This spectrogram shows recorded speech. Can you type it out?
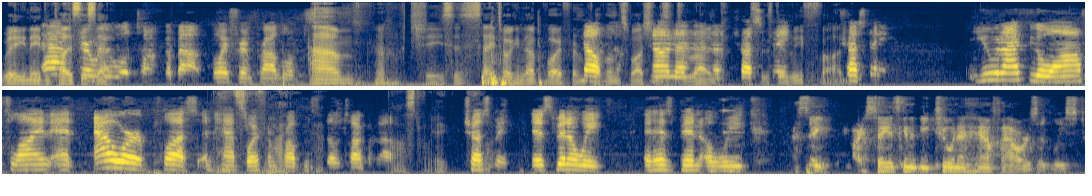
we need to close After this we out. will talk about boyfriend problems. Um, oh Jesus! Stay talking about boyfriend No. problems while she's No, no, no, drunk. no. Trust this is me. gonna be fun. Trust me. You and I could go offline an hour plus and have That's boyfriend right. problems still to talk about. Last week. Trust me. It's been a week. It has been a week. I say, I say it's going to be two and a half hours at least.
